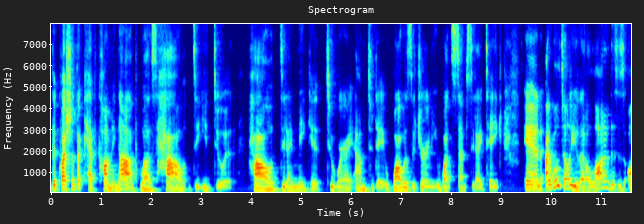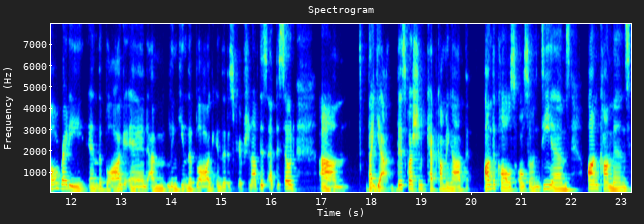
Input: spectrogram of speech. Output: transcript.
the question that kept coming up was how did you do it? How did I make it to where I am today? What was the journey? What steps did I take? And I will tell you that a lot of this is already in the blog, and I'm linking the blog in the description of this episode. Um, but yeah, this question kept coming up on the calls, also on DMs, on comments,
